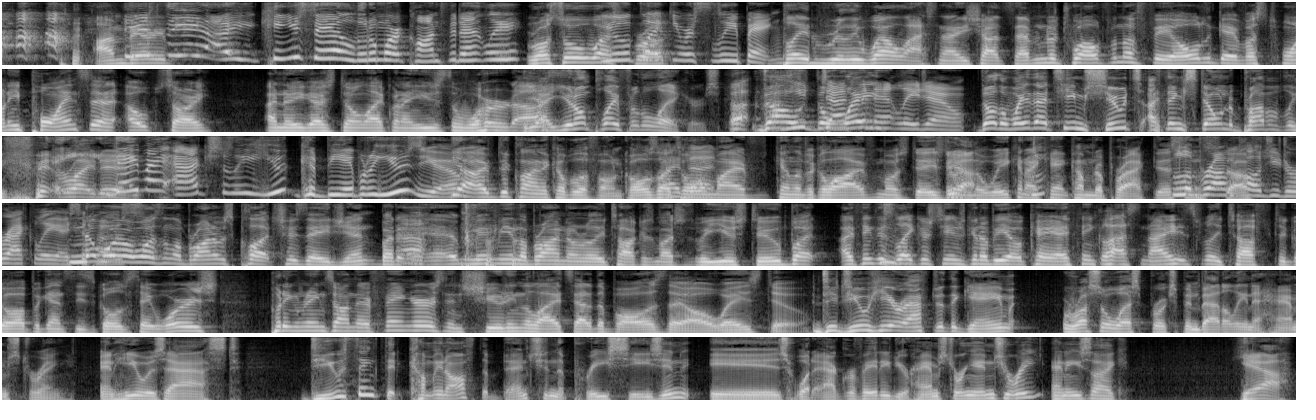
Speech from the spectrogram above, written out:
I'm very See, I, uh, can you say it a little more confidently? Russell Westbrook. You look like you were sleeping. played really well last night. He shot seven to twelve from the field, gave us twenty points, and oh, sorry, I know you guys don't like when I use the word. Us. Yeah, you don't play for the Lakers. Uh, though you the way definitely don't. though the way that team shoots, I think Stone would probably fit right in. They might actually you could be able to use you. Yeah, I've declined a couple of phone calls. I, I told bet. him I can live alive most days during Yeah. the week, and I can't come to practice. and LeBron stuff. called you directly. I suppose. No, well, it wasn't LeBron. It was Klutch, his agent. But ah. uh, me, me and LeBron don't really talk as much as we used to. But I think this hmm. Lakers team's going to be okay. I think last night it's really tough to go up against these Golden State Warriors, putting rings on their fingers and shooting the lights out of the ball as they always do. Did you hear after the game? Russell Westbrook's been battling a hamstring, and he was asked, "Do you think that coming off the bench in the preseason is what aggravated your hamstring injury?" And he's like, "Yeah,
